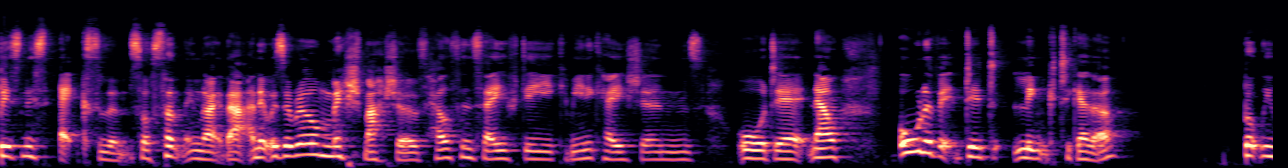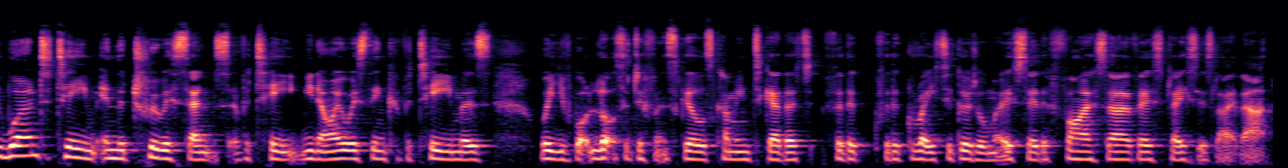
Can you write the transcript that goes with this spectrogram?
business excellence or something like that. And it was a real mishmash of health and safety, communications, audit. Now, all of it did link together but we weren't a team in the truest sense of a team. You know, I always think of a team as where you've got lots of different skills coming together for the for the greater good almost. So the fire service, places like that.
